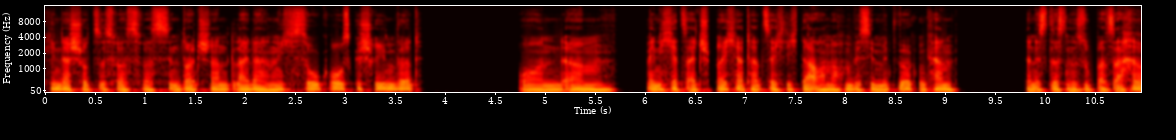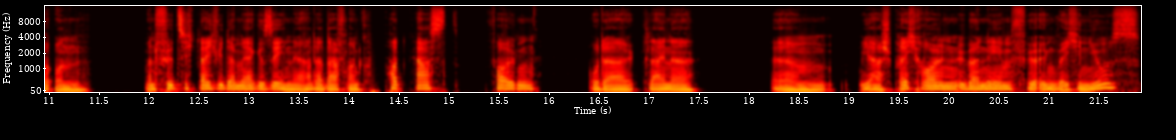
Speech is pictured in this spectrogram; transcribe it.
Kinderschutz ist was, was in Deutschland leider nicht so groß geschrieben wird. Und ähm, wenn ich jetzt als Sprecher tatsächlich da auch noch ein bisschen mitwirken kann, dann ist das eine super Sache und man fühlt sich gleich wieder mehr gesehen. Ja, da darf man Podcast folgen oder kleine ähm, ja, Sprechrollen übernehmen für irgendwelche News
